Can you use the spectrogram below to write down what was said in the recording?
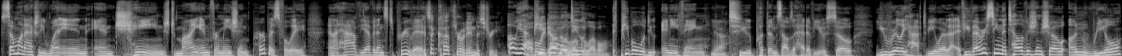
someone actually went in and changed my information purposefully, and I have the evidence to prove it. It's a cutthroat industry. Oh yeah, all the way down to the will do- local level. People will do anything Yeah. to put themselves ahead of you. So you really have to be aware of that. If you've ever seen the television show Unreal,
